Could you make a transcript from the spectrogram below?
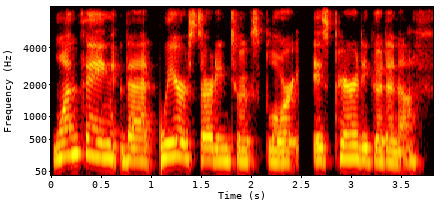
One thing that we are starting to explore is parity good enough?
